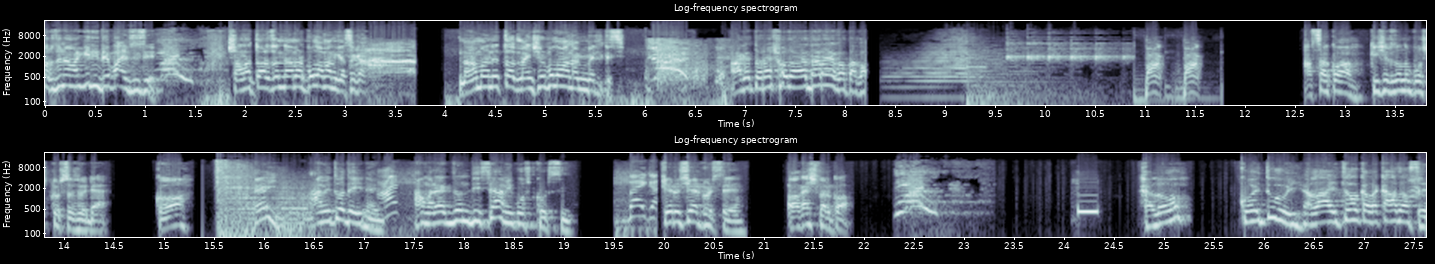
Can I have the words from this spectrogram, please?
তোর জন্য আমার কি নিতে পাইছিস শালা, তোর জন্য আমার পোলামান গেছে গা। না মানে তোর মানুষের পোলামান আমি বেলতেছি। আগে তোরা সোজা দাঁড়ায় কথা কও। আচ্ছা ক কিসের জন্য পোস্ট করছিস ওইটা? ক। এই আমি তো দেই নাই। আমার একজন দিছে আমি পোস্ট করছি। কে শেয়ার করছে? আকাশ পার ক। হ্যালো কই তুই? হেলা আইতো কালা কাজ আছে।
